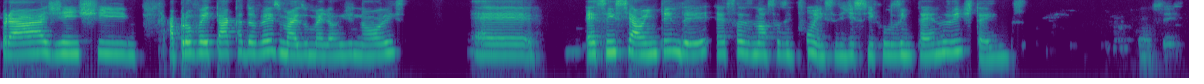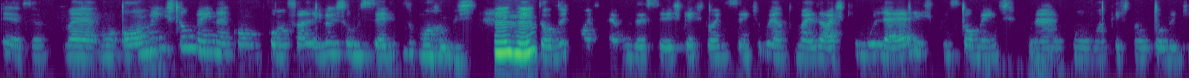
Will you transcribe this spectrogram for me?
para a gente aproveitar cada vez mais o melhor de nós, é essencial entender essas nossas influências de ciclos internos e externos. Com certeza. Mas, homens também, né? Como, como eu falei, nós somos seres humanos. Uhum. Todos nós temos essas questões de sentimento. Mas eu acho que mulheres, principalmente, né? Com uma questão toda de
